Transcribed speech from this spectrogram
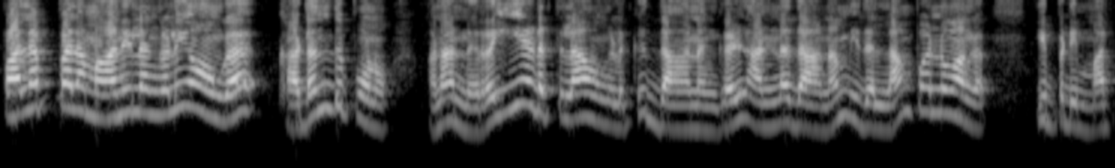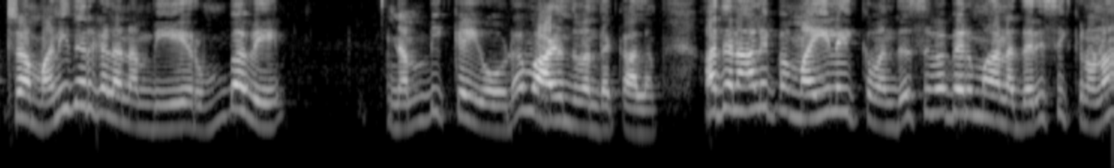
பல பல மாநிலங்களையும் அவங்க கடந்து போகணும் ஆனால் நிறைய இடத்துல அவங்களுக்கு தானங்கள் அன்னதானம் இதெல்லாம் பண்ணுவாங்க. இப்படி மற்ற மனிதர்களை நம்பியே ரொம்பவே நம்பிக்கையோட வாழ்ந்து வந்த காலம். அதனால இப்ப மயிலைக்கு வந்து சிவபெருமானை தரிசிக்கணும்னா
